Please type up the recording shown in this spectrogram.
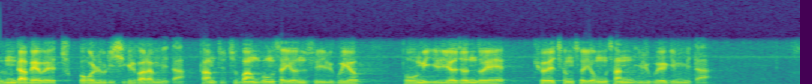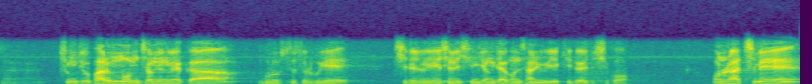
응답의 축복을 누리시길 바랍니다. 다음 주 주방봉사 연수 1구역 도우미 1여전도의 교회 청소 용산 1구역입니다. 충주 바른몸 정형외과 무릎 수술 후에 치료 중에 계시는 신경자 권사님 위해 기도해 주시고 오늘 아침에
